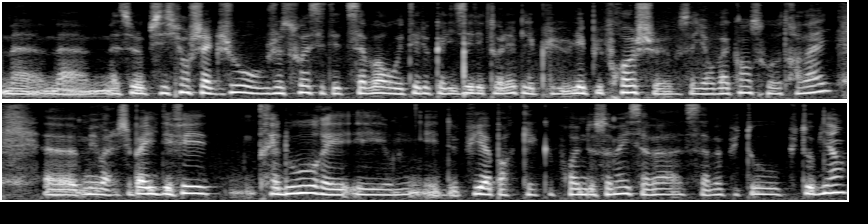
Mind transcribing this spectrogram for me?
ma, seule obsession chaque jour où je sois, c'était de savoir où étaient localisées les toilettes les plus, les plus proches, euh, que ce soit en vacances ou au travail. Euh, mais voilà, j'ai pas eu d'effets très lourds et, depuis, à part quelques problèmes de sommeil, ça va, ça va plutôt, plutôt bien.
